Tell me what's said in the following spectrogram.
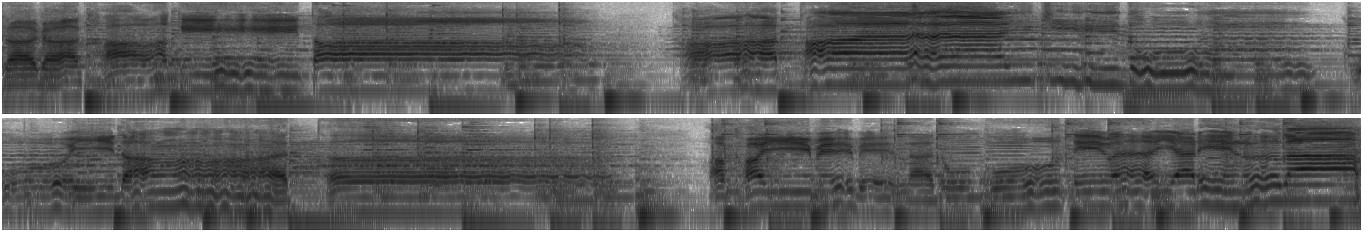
いらがかけた。たった一度恋だった。赤いベベなどこてはやれぬが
